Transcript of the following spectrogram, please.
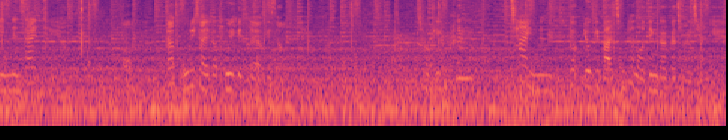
있는 사이트예요. 어, 딱 우리 자리가 보이겠다 여기서. 저기 큰 차 있는 여, 여기 맞은편 어딘가가 저희 자리예요.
